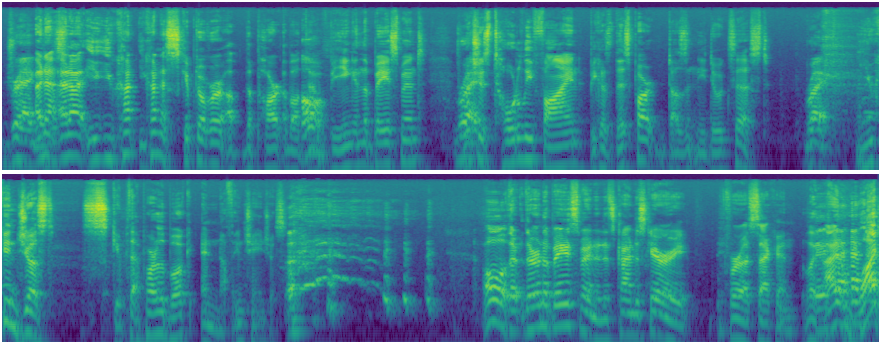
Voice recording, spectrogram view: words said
dragons. And, I, and I, you, you kind you kind of skipped over uh, the part about Oh. them being in the basement, Right. which is totally fine because this part doesn't need to exist. right. You can just skip that part of the book and nothing changes. oh, they're, they're in a basement and it's kind of scary for a second. Like I what?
